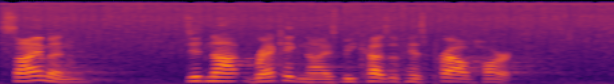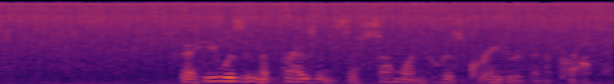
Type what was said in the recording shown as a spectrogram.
Simon did not recognize, because of his proud heart, that he was in the presence of someone who is greater than a prophet.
